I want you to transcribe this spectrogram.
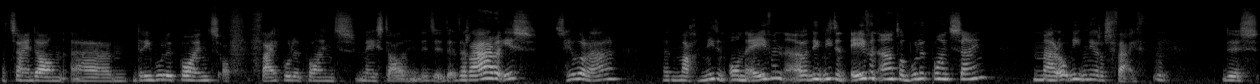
Dat zijn dan um, drie bullet points of vijf bullet points meestal. Het rare is, het is heel raar, het mag niet een oneven, niet, niet een even aantal bullet points zijn, maar ook niet meer dan vijf. Mm. Dus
